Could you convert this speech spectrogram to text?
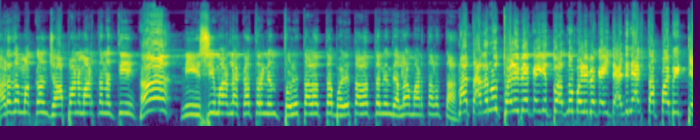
ಹಡದ ಮಕ್ಕಳನ್ನ ಜೋಪಾನ ಮಾಡ್ತಾನತ್ತಿ. ಹಾ? ನೀ ಇಸಿ ಮಾಡ್ಲಾಕತ್ರ ನಿನ್ ತೊಳಿತಾಳತ್ತ ಬಳಿತಾಳತ್ತ ನಿಂದ ಎಲ್ಲಾ ಮಾಡ್ತಾಳತ್ತ. ಮತ್ತ ಅದನ್ನು ತೊಳಿಬೇಕಾಗಿತ್ತು ಅದನ್ನು ಬಳಿಬೇಕಾಗಿತ್ತು. ಅದನ್ನ ಯಾಕೆ ತಪ್ಪ ಬಿಟ್ಟೆ.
